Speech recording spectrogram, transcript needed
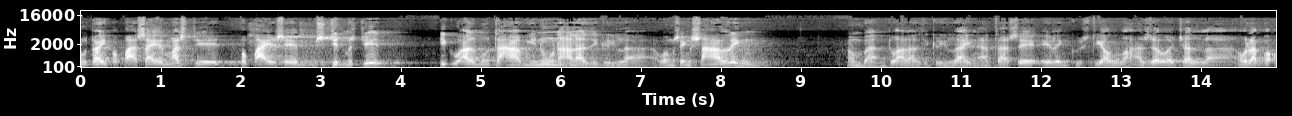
utawi pepasai masjid pepaese masjid-masjid iku al mutaawinuna ala zikrillah. Wong sing saling membantu ala zikrillah ing atase eling Gusti Allah azza wa jalla. Ora kok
